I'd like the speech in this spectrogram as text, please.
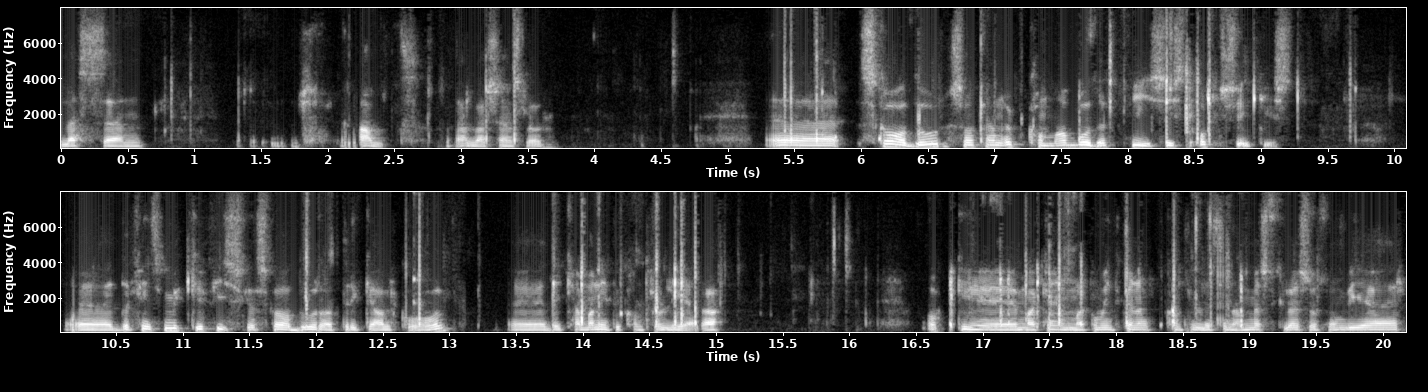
ledsen, allt, alla känslor. Eh, skador som kan uppkomma både fysiskt och psykiskt. Eh, det finns mycket fysiska skador att dricka alkohol. Eh, det kan man inte kontrollera. Och eh, man, kan, man kommer inte kunna kontrollera sina muskler så som vi är.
